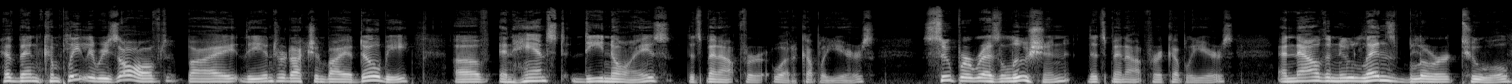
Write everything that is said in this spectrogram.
have been completely resolved by the introduction by Adobe of enhanced denoise that's been out for what a couple of years, super resolution that's been out for a couple of years, and now the new lens blur tool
